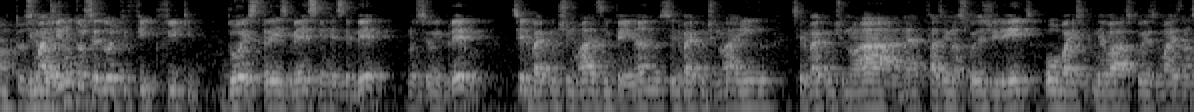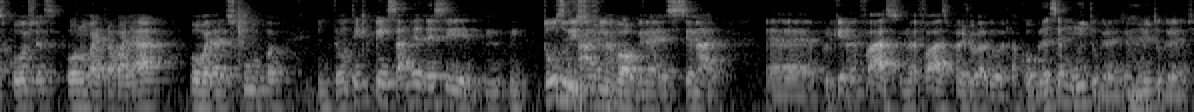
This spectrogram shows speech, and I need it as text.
Não, torcedor- Imagina um torcedor que fi- fique dois, três meses sem receber no seu emprego, se ele vai continuar desempenhando, se ele vai continuar indo, se ele vai continuar né, fazendo as coisas direito, ou vai levar as coisas mais nas coxas, ou não vai trabalhar, ou vai dar desculpa. Então tem que pensar ne- nesse, em tudo isso que né? envolve né, esse cenário. É, porque não é fácil, não é fácil para jogador. A cobrança é muito grande, é muito grande.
